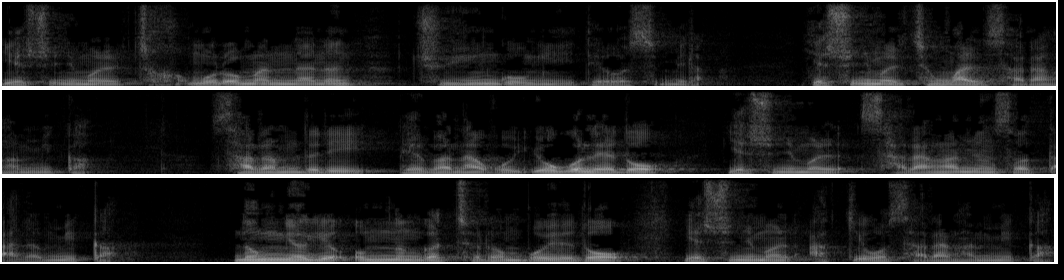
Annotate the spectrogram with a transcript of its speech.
예수님을 처음으로 만나는 주인공이 되었습니다. 예수님을 정말 사랑합니까? 사람들이 배반하고 욕을 해도 예수님을 사랑하면서 따릅니까? 능력이 없는 것처럼 보여도 예수님을 아끼고 사랑합니까?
